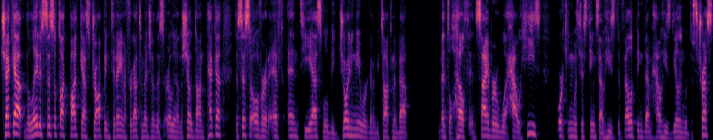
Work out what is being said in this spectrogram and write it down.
Check out the latest CISO Talk podcast dropping today. And I forgot to mention this early on the show. Don Pecha, the CISO over at FNTS, will be joining me. We're going to be talking about mental health and cyber, what, how he's working with his teams, how he's developing them, how he's dealing with the stress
